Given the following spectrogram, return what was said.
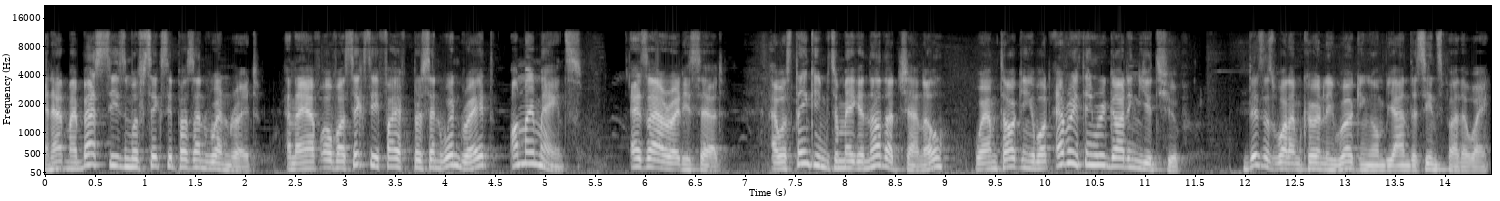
and had my best season with 60% win rate. And I have over 65% win rate on my mains. As I already said, I was thinking to make another channel where I'm talking about everything regarding YouTube. This is what I'm currently working on behind the scenes by the way.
